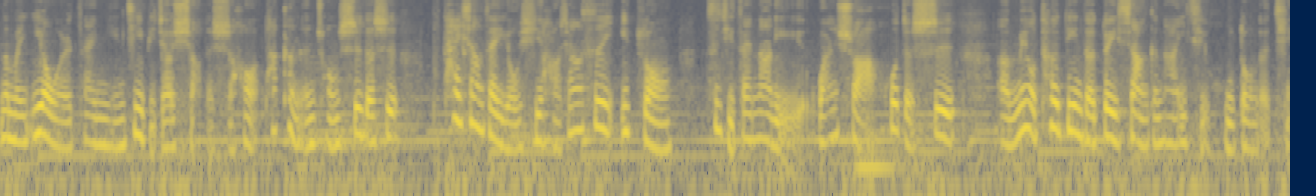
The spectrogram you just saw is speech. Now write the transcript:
那么，幼儿在年纪比较小的时候，他可能从事的是不太像在游戏，好像是一种自己在那里玩耍，或者是呃没有特定的对象跟他一起互动的情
